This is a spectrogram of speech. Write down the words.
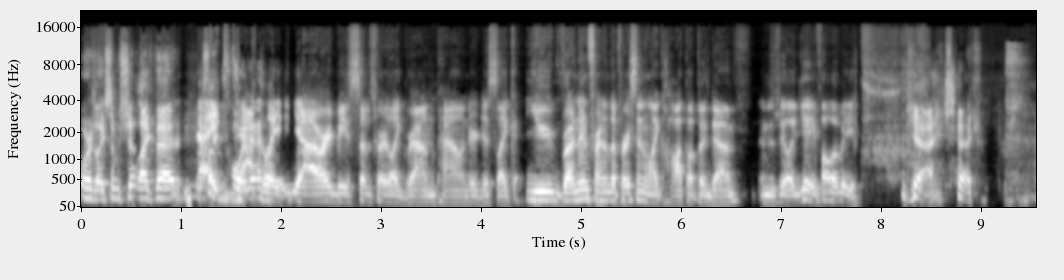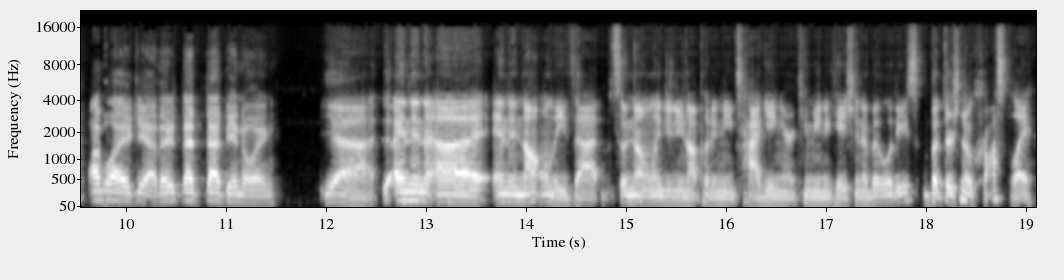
or like some shit like that. yeah, like pointing- exactly. Yeah, or it'd be some sort of like ground pound, or just like you run in front of the person and like hop up and down, and just be like, "Yeah, you follow me." Yeah, exactly. I'm like, yeah, that that'd be annoying. Yeah, and then uh, and then not only that, so not only did you not put any tagging or communication abilities, but there's no crossplay.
